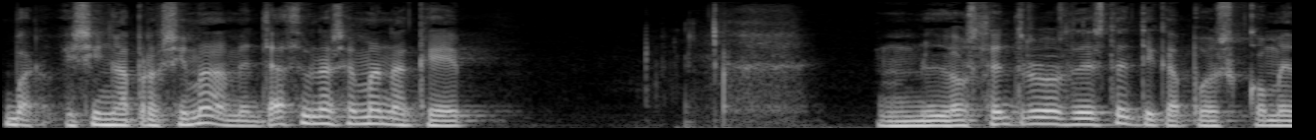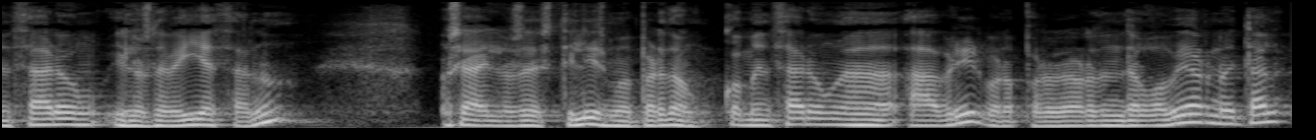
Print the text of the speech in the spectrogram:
bueno, y sin aproximadamente, hace una semana que Mm, los centros de estética pues comenzaron, y los de belleza, ¿no? O sea, y los de estilismo, perdón, comenzaron a, abrir, bueno, por el orden del gobierno y tal,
